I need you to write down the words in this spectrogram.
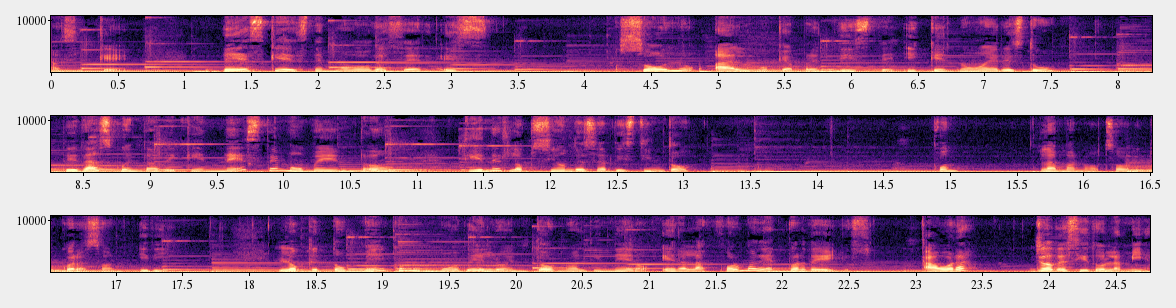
Así que ves que este modo de ser es solo algo que aprendiste y que no eres tú, te das cuenta de que en este momento tienes la opción de ser distinto. La mano sobre tu corazón y di, lo que tomé como modelo en torno al dinero era la forma de actuar de ellos. Ahora yo decido la mía.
